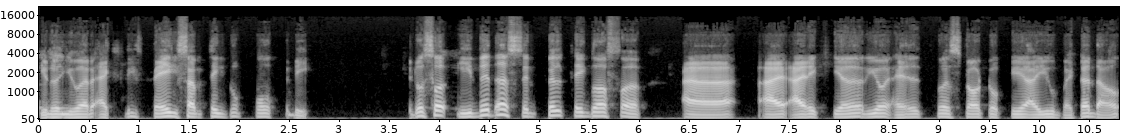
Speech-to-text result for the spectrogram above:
You know you are actually saying something to poke me you know so even a simple thing of uh, uh, I, I hear your health was not okay are you better now?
